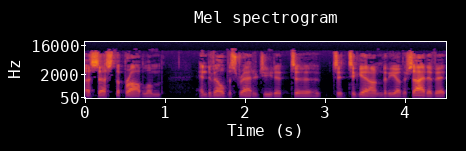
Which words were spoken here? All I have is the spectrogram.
assess the problem, and develop a strategy to to to, to get onto the other side of it.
